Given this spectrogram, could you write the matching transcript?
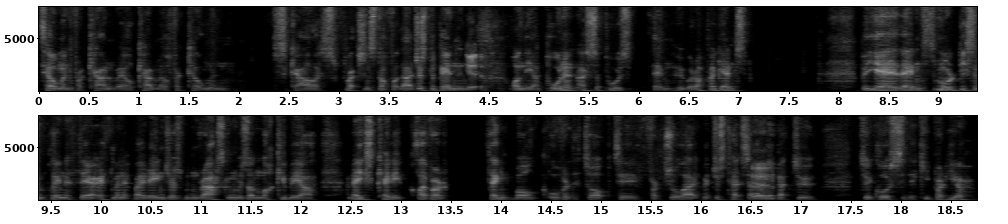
Tillman for Cantwell, Cantwell for Tillman, Sakala, switch and stuff like that, just depending yeah. on the opponent, I suppose, um, who we're up against. But yeah, then it's more decent play in the 30th minute by Rangers when Raskin was unlucky with a, a nice kind of clever dink ball over the top to for Colak, but just hits it yeah. a wee bit too too close to the keeper here.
